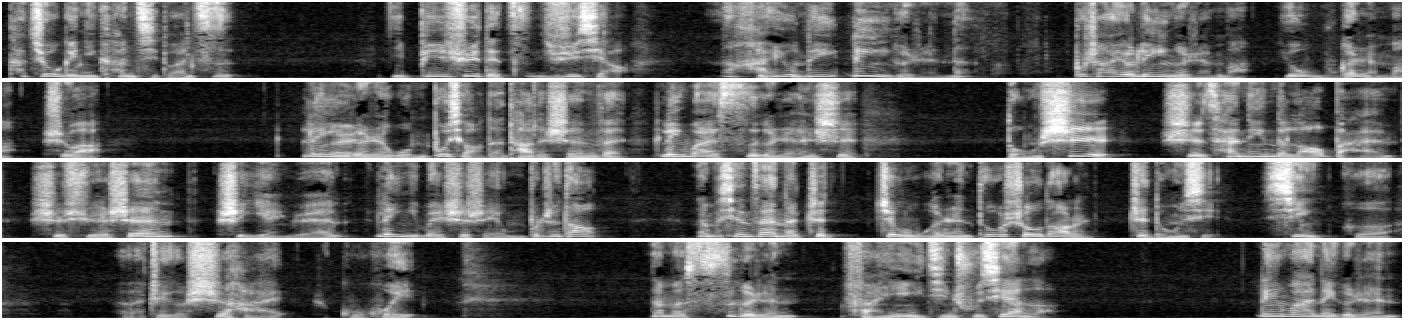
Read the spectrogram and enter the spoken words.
他就给你看几段字，你必须得自己去想。那还有那另一个人呢？不是还有另一个人吗？有五个人吗？是吧？另一个人我们不晓得他的身份。另外四个人是董事，是餐厅的老板，是学生，是演员。另一位是谁？我们不知道。那么现在呢，这这五个人都收到了这东西，信和呃这个尸骸骨灰。那么四个人反应已经出现了，另外那个人，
